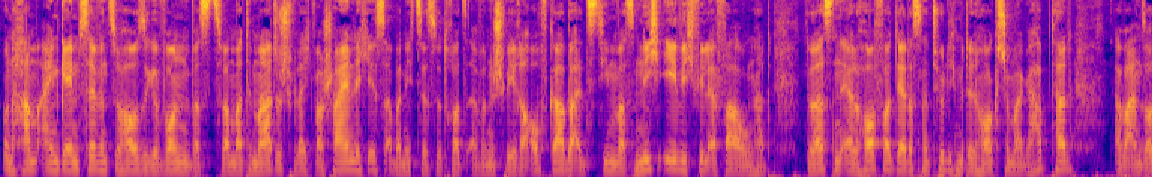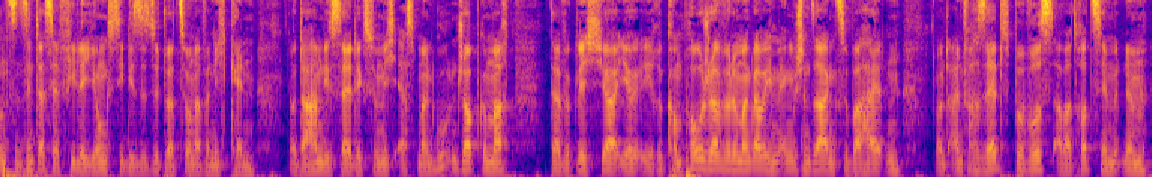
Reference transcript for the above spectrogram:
und haben ein Game 7 zu Hause gewonnen, was zwar mathematisch vielleicht wahrscheinlich ist, aber nichtsdestotrotz einfach eine schwere Aufgabe als Team, was nicht ewig viel Erfahrung hat. Du hast einen Al Horford, der das natürlich mit den Hawks schon mal gehabt hat, aber ansonsten sind das ja viele Jungs, die diese Situation einfach nicht kennen. Und da haben die Celtics für mich erstmal einen guten Job gemacht, da wirklich ja ihre, ihre Composure, würde man glaube ich im Englischen sagen, zu behalten und einfach selbstbewusst, aber trotzdem mit einem,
